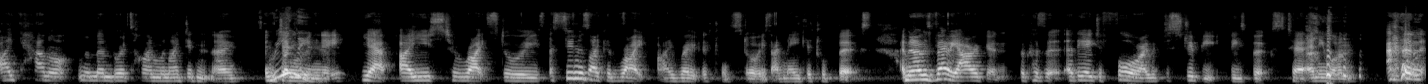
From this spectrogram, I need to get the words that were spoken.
I cannot remember a time when I didn't know. And Really? Genuinely, yeah. I used to write stories as soon as I could write. I wrote little stories. I made little books. I mean, I was very arrogant because at, at the age of four, I would distribute these books to anyone, and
